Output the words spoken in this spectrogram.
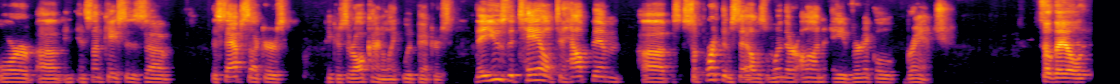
or um, in, in some cases um, the sapsuckers, because they're all kind of like woodpeckers, they use the tail to help them uh, support themselves when they're on a vertical branch. So they'll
